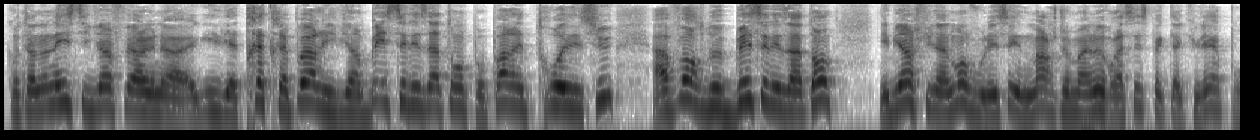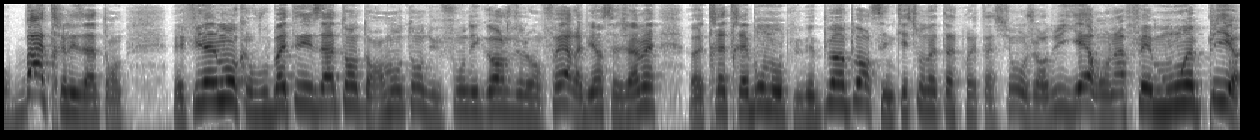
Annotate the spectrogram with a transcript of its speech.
quand un analyste il vient faire une, euh, il a très très peur, il vient baisser les attentes pour pas être trop déçu. À force de baisser les attentes, eh bien finalement vous laissez une marge de manœuvre assez spectaculaire pour battre les attentes. Mais finalement quand vous battez les attentes en remontant du fond des gorges de l'enfer, eh bien c'est jamais euh, très très bon non plus. Mais peu importe, c'est une question d'interprétation. Aujourd'hui, hier, on a fait moins pire.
